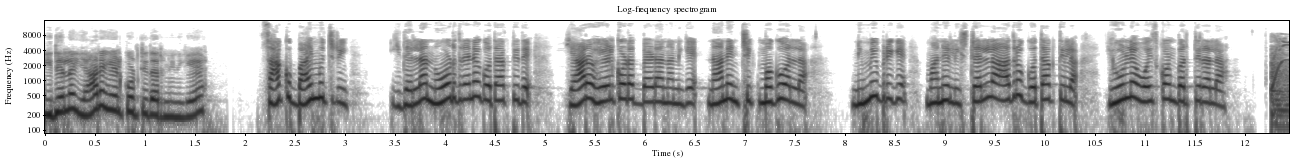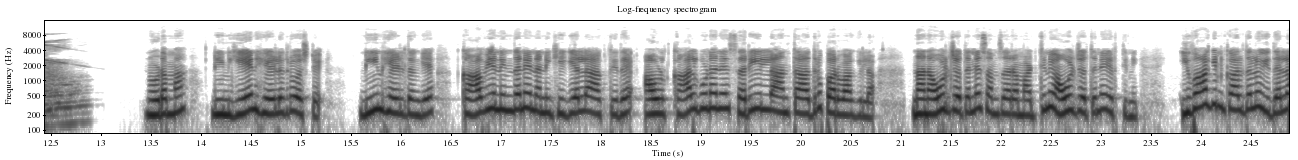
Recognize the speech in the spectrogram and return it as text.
ಇದೆಲ್ಲ ಯಾರೇ ಹೇಳ್ಕೊಡ್ತಿದಾರೆ ನಿನಗೆ? ಸಾಕು ಬಾಯಿ ಮುಚ್ಚ್ರಿ ಇದೆಲ್ಲ ನೋಡಿದ್ರೇನೆ ಗೊತ್ತಾಗ್ತಿದೆ. ಯಾರೋ ಹೇಳ್ಕೊಡೋದು ಬೇಡ ನನಗೆ. ನಾನೇನು ಚಿಕ್ಕ ಮಗು ಅಲ್ಲ. ನಿಮ್ಮಿಬ್ರಿಗೆ ಮನೇಲಿ ಇಷ್ಟೆಲ್ಲ ಆದರೂ ಗೊತ್ತಾಗ್ತಿಲ್ಲ. ಇವಳನ್ನೇ ವಹಿಸ್ಕೊಂಡು ಬರ್ತಿರಲ್ಲ. ನೋಡಮ್ಮ, ನೀನು ಏನು ಹೇಳಿದ್ರು ಅಷ್ಟೇ. ನೀನು ಹೇಳ್ದಂಗೆ ಕಾವ್ಯನಿಂದನೇ ನನಗೆ ಹೀಗೆಲ್ಲ ಆಗ್ತಿದೆ. ಅವಳ ಕಾಲ್ಗುಣನೇ ಸರಿ ಇಲ್ಲ ಅಂತ ಆದರೂ ಪರವಾಗಿಲ್ಲ. ನಾನು ಅವಳ ಜೊತೆನೇ ಸಂಸಾರ ಮಾಡ್ತೀನಿ, ಅವಳ ಜೊತೆನೇ ಇರ್ತೀನಿ. ಇವಾಗಿನ ಕಾಲದಲ್ಲೂ ಇದೆಲ್ಲ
